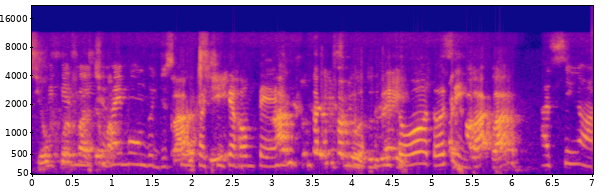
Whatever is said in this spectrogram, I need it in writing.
Se eu Me for permite, fazer uma... Raimundo, desculpa claro te interromper. Ah, tudo aí, Fabiola, tudo bem? Tô, tô sim. Pode falar, claro. Assim, ó,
